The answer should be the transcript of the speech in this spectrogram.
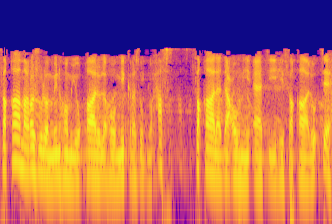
فقام رجل منهم يقال له مكرز بن حفص فقال دعوني آتيه فقالوا ائته.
